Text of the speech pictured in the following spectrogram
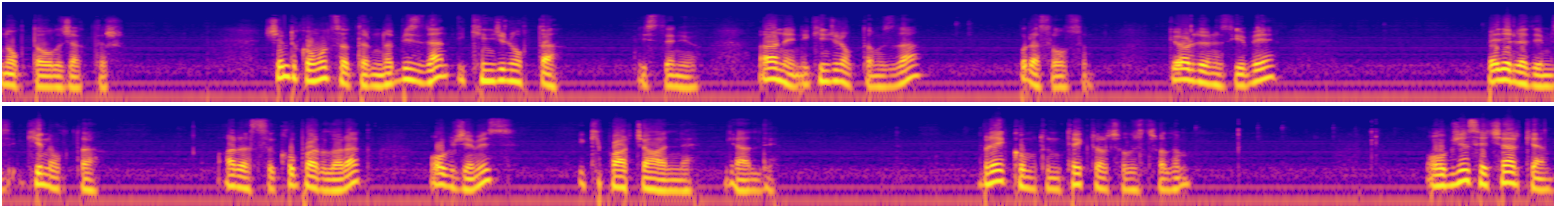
nokta olacaktır. Şimdi komut satırında bizden ikinci nokta isteniyor. Örneğin ikinci noktamız da burası olsun. Gördüğünüz gibi belirlediğimiz iki nokta arası koparılarak objemiz iki parça haline geldi. Break komutunu tekrar çalıştıralım. Obje seçerken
